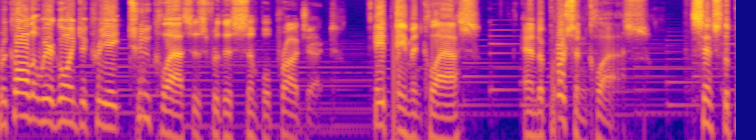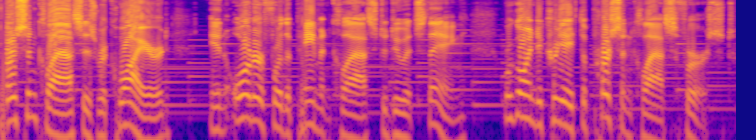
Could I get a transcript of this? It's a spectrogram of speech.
Recall that we are going to create two classes for this simple project, a payment class and a person class. Since the person class is required in order for the payment class to do its thing, we're going to create the person class first.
